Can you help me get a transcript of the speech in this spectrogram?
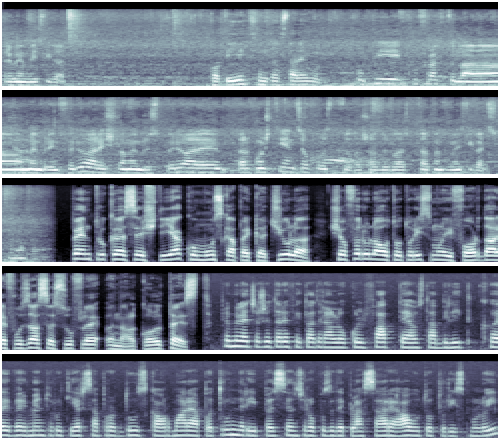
trebuie investigat. Copiii sunt în stare bună? Copiii cu fracturi la membri inferioare și la membri superioare, dar conștienți au fost tot așa de la spital pentru investigații suplimentare. Pentru că se știa cu musca pe căciulă, șoferul autoturismului Ford a refuzat să sufle în alcool test. Primele cercetări efectuate la locul faptei au stabilit că evenimentul rutier s-a produs ca urmare a pătrunderii pe sensul opus de deplasare a autoturismului.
